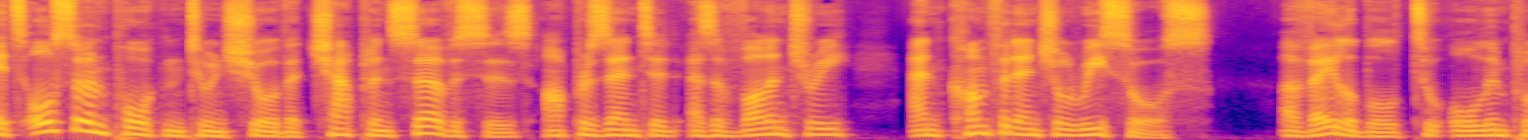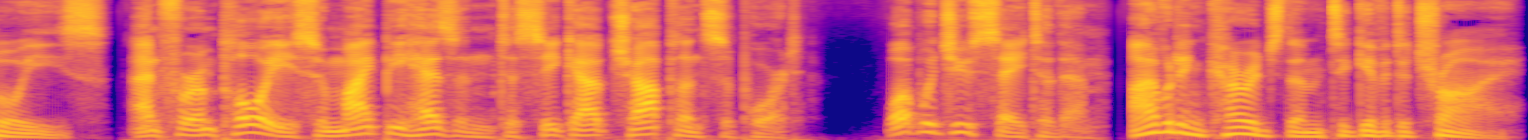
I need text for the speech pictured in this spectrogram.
It's also important to ensure that chaplain services are presented as a voluntary and confidential resource available to all employees. And for employees who might be hesitant to seek out chaplain support, what would you say to them? I would encourage them to give it a try.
